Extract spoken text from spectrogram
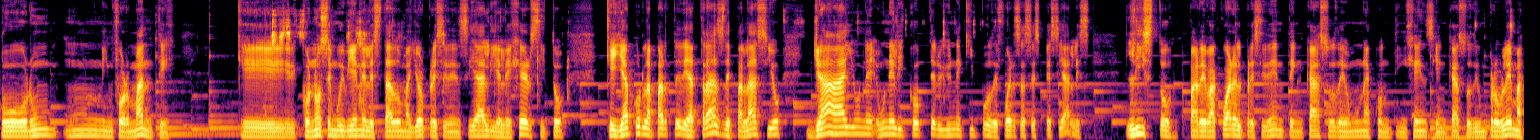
por un, un informante que conoce muy bien el Estado Mayor Presidencial y el Ejército, que ya por la parte de atrás de Palacio ya hay un, helicóptero y un equipo de fuerzas especiales listo para evacuar al presidente en caso de una contingencia, en caso de un problema.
